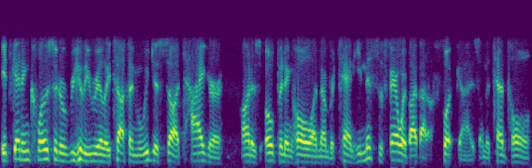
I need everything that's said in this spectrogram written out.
it's getting closer to really, really tough. I mean, we just saw Tiger on his opening hole on number 10. He missed the fairway by about a foot, guys, on the 10th hole.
